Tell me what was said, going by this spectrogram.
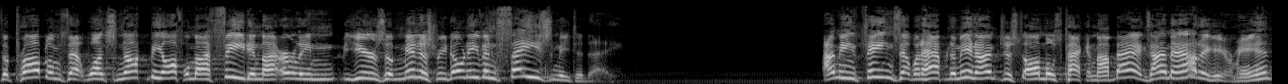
the problems that once knocked me off of my feet in my early years of ministry don't even faze me today. I mean, things that would happen to me, and I'm just almost packing my bags. I'm out of here, man.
